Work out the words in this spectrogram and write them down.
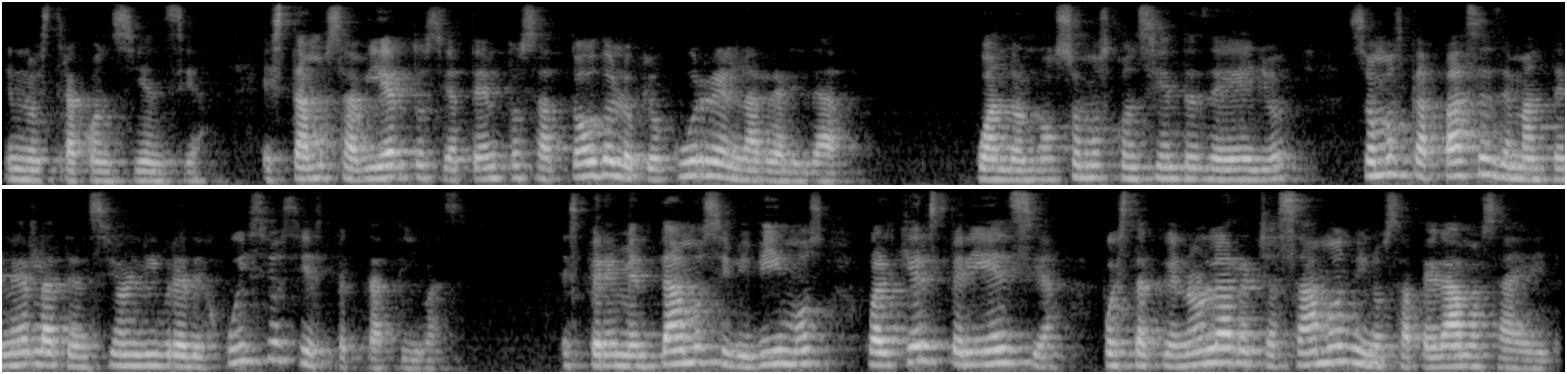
en nuestra conciencia. Estamos abiertos y atentos a todo lo que ocurre en la realidad. Cuando no somos conscientes de ello, somos capaces de mantener la atención libre de juicios y expectativas. Experimentamos y vivimos cualquier experiencia, puesta que no la rechazamos ni nos apegamos a ella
